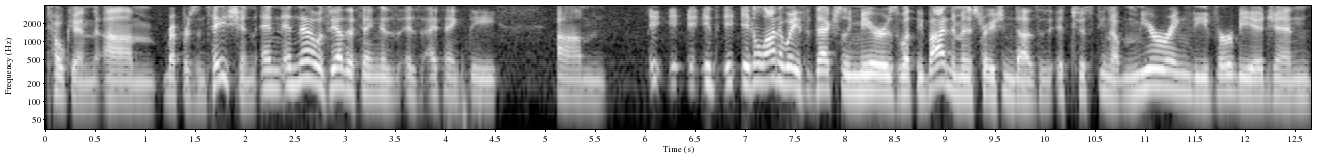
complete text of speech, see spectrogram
token um representation. And and that was the other thing is is I think the um it, it, it, in a lot of ways, it actually mirrors what the Biden administration does. It's just you know mirroring the verbiage and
